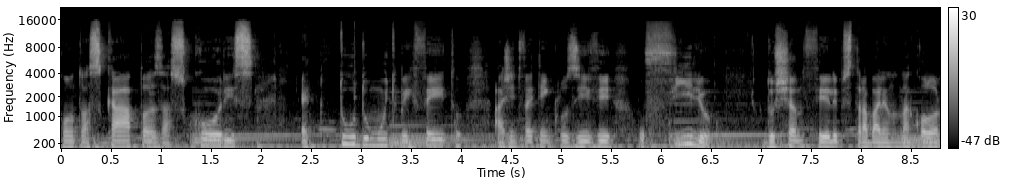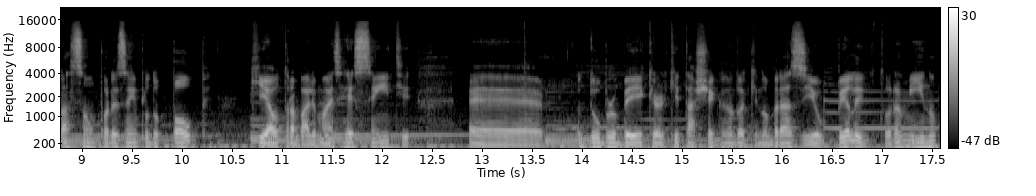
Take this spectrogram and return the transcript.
quanto as capas, as cores. É tudo muito bem feito. A gente vai ter inclusive o filho do Sean Phillips trabalhando na coloração, por exemplo, do Pulp que é o trabalho mais recente é, do Brubaker que está chegando aqui no Brasil pela editora Mino.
